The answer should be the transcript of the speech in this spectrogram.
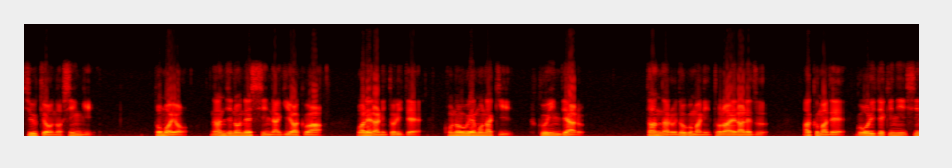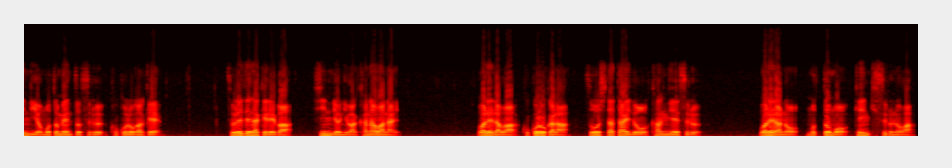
宗教の真偽。友よ、汝の熱心な疑惑は、我らにとりて、この上もなき福音である。単なるドグマに捉えられず、あくまで合理的に真理を求めんとする心がけ。それでなければ真理にはかなわない。我らは心からそうした態度を歓迎する。我らの最も堅記するのは、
